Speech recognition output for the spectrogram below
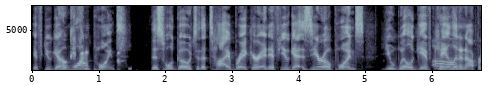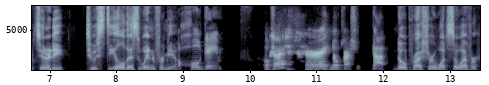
If you get Okay. one point, this will go to the tiebreaker. And if you get zero points, you will give oh. Caitlin Oh. an opportunity to steal this win from you. A whole game. Okay. All right. No pressure. Got it. No pressure whatsoever.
